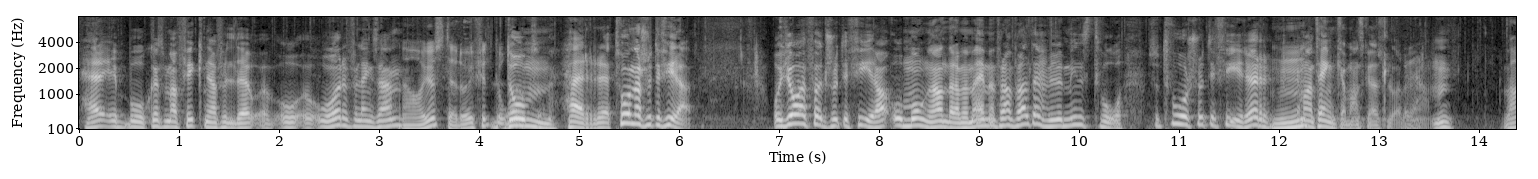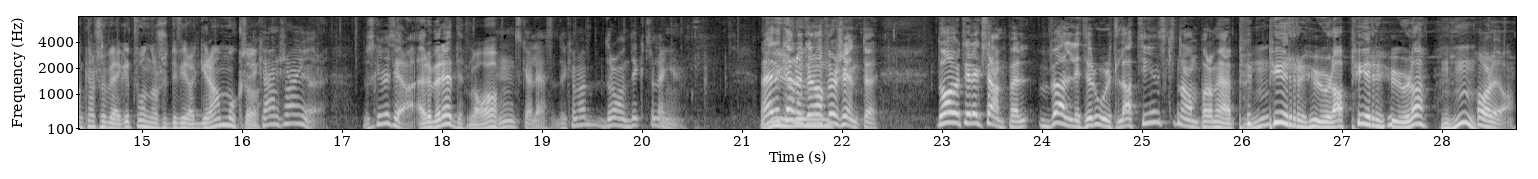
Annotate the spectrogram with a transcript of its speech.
Här är boken som jag fick när jag fyllde år för länge sedan. Ja, just det. Du har ju fyllt år. Domherre, 274. Och jag är född 74 och många andra med mig, men framförallt är vi minst två. Så två 74 kan man tänka man ska slå det här. Mm. Men Han kanske väger 274 gram också. Det kanske han gör. Då ska vi se då. Är du beredd? Ja. Mm, ska jag läsa. Du kan väl dra en dikt så länge. Nej, det kan du inte. Det var för sent. Då har vi till exempel väldigt roligt latinskt namn på de här. P- Mm. Pyrrhula, pyrrhula Mhm. har du då.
